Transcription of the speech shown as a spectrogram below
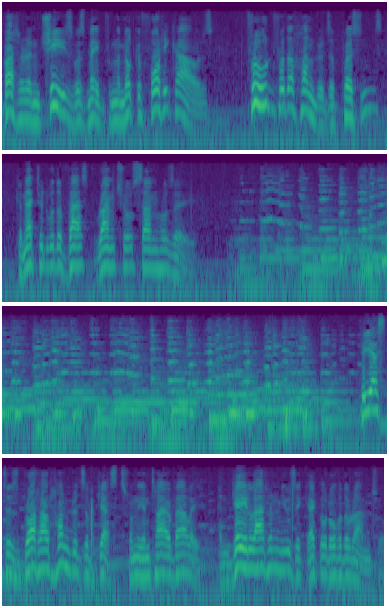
Butter and cheese was made from the milk of 40 cows. Food for the hundreds of persons connected with the vast Rancho San Jose. Fiestas brought out hundreds of guests from the entire valley, and gay Latin music echoed over the rancho.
